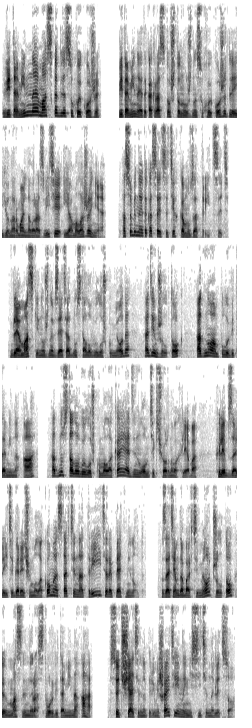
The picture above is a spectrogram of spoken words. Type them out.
Витаминная маска для сухой кожи. Витамины – это как раз то, что нужно сухой коже для ее нормального развития и омоложения. Особенно это касается тех, кому за 30. Для маски нужно взять одну столовую ложку меда, один желток, одну ампулу витамина А, одну столовую ложку молока и один ломтик черного хлеба. Хлеб залейте горячим молоком и оставьте на 3-5 минут. Затем добавьте мед, желток и масляный раствор витамина А. Все тщательно перемешайте и нанесите на лицо.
